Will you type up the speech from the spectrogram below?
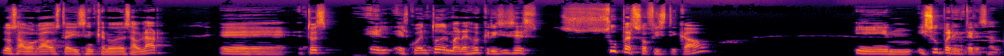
los abogados te dicen que no debes hablar. Eh, entonces, el, cuento del manejo de crisis es súper sofisticado y, y súper interesante.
